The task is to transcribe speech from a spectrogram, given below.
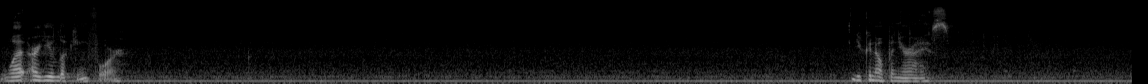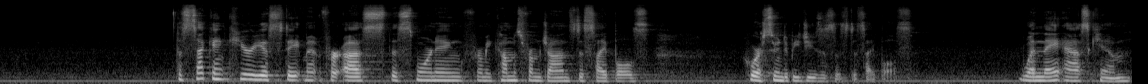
What are you looking for? You can open your eyes. The second curious statement for us this morning for me comes from John's disciples, who are soon to be Jesus' disciples. When they ask him,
